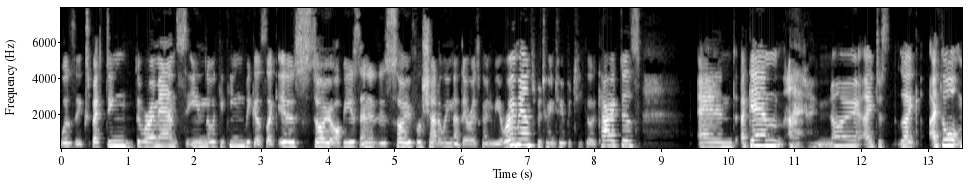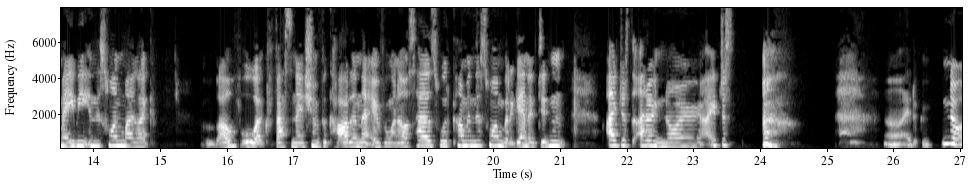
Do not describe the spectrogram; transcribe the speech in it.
was expecting the romance in The Wicked King because, like, it is so obvious and it is so foreshadowing that there is going to be a romance between two particular characters. And again, I don't know. I just, like, I thought maybe in this one my, like, love or, like, fascination for Cardan that everyone else has would come in this one, but again, it didn't. I just, I don't know. I just. I don't know.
